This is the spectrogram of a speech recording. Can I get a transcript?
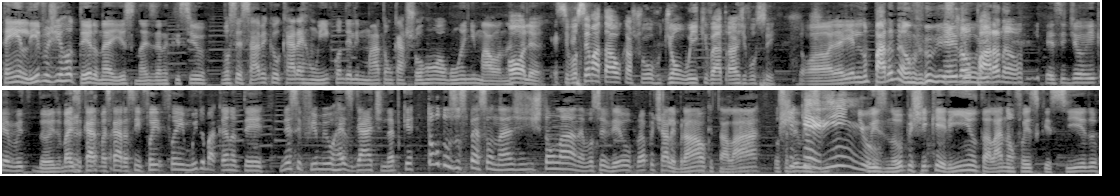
Tem livros de roteiro, né? Isso, né? Dizendo que se você sabe que o cara é ruim quando ele mata um cachorro ou algum animal, né? Olha, se você matar o cachorro, John Wick vai atrás de você. Olha, e ele não para não, viu? Esse ele não John para, Wick- não. Esse John Wick é muito doido. Mas, cara, mas, cara assim, foi, foi muito bacana ter nesse filme o resgate, né? Porque todos os personagens estão lá, né? Você vê o próprio Charlie Brown que tá lá. Você vê o Chiqueirinho! o Snoopy, Chiqueirinho, tá lá, não foi esquecido.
